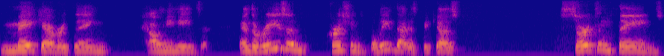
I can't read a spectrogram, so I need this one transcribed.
make everything how He needs it, and the reason Christians believe that is because certain things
